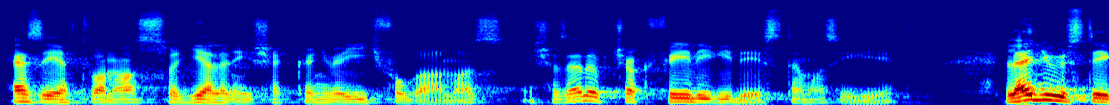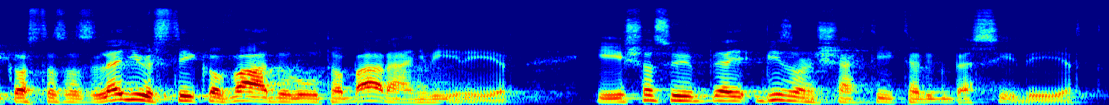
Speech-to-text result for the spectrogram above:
Ezért van az, hogy jelenések könyve így fogalmaz, és az előbb csak félig idéztem az igét. Legyőzték azt, azaz legyőzték a vádolót a bárányvéréért, és az ő bizonyságtételük beszédéért.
